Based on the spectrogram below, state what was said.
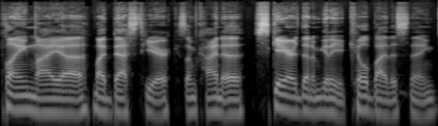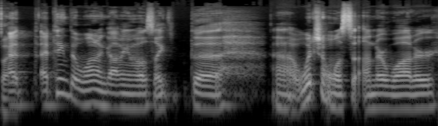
playing my uh my best here because I'm kind of scared that I'm gonna get killed by this thing. But I, I think the one that got me most like the uh, which one was the underwater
